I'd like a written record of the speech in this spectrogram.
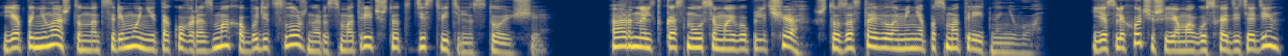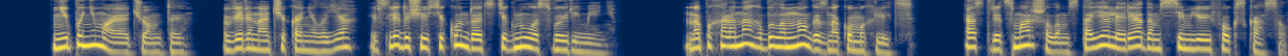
я поняла, что на церемонии такого размаха будет сложно рассмотреть что-то действительно стоящее. Арнольд коснулся моего плеча, что заставило меня посмотреть на него. «Если хочешь, я могу сходить один». «Не понимаю, о чем ты», — уверенно отчеканила я и в следующую секунду отстегнула свой ремень. На похоронах было много знакомых лиц. Астрид с маршалом стояли рядом с семьей Фокс-Касл.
